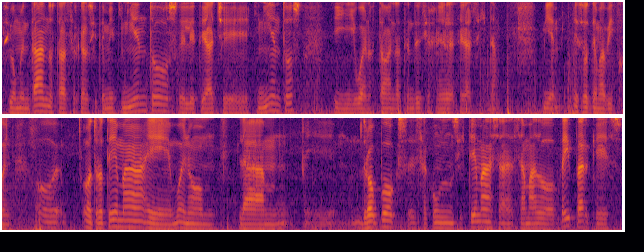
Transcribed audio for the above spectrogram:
sigue aumentando, estaba cerca de los 7500, el ETH 500 y bueno, estaba en la tendencia general alcista. Bien, eso es el tema Bitcoin. Otro tema, eh, bueno, la eh, Dropbox sacó un sistema llamado Paper, que es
